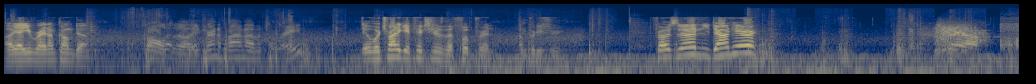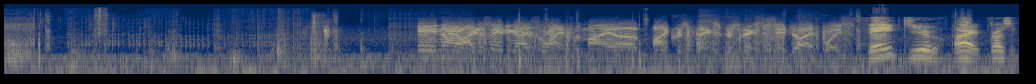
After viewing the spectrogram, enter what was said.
Oh yeah, you're right. I'm calm down. Salt, uh, you're trying to find out if it's a raid? Dude, We're trying to get pictures of the footprint. I'm pretty sure. Frozen, you down here? Yeah. Hey, no, I just saved you guys' life with my, uh, my crucifix. Crucifix just saved your life, boys. Thank you. All right, Frozen.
